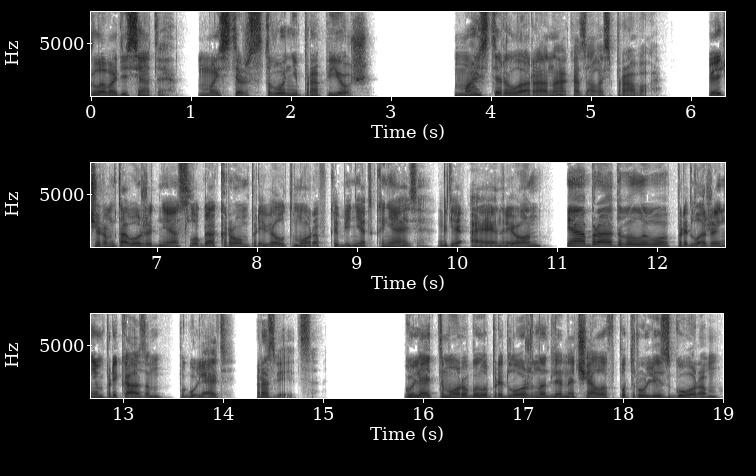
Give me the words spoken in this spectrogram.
Глава 10. Мастерство не пропьешь. Мастер Лорана оказалась права. Вечером того же дня слуга Кром привел Тмора в кабинет князя, где Аэнрион и обрадовал его предложением-приказом погулять, развеяться. Гулять Тмору было предложено для начала в патрули с гором,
